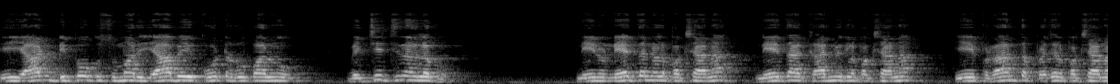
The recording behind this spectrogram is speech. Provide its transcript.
ఈ యార్డ్ డిపోకు సుమారు యాభై కోట్ల రూపాయలను వెచ్చించినందులకు నేను నేతన్నల పక్షాన నేత కార్మికుల పక్షాన ఈ ప్రాంత ప్రజల పక్షాన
